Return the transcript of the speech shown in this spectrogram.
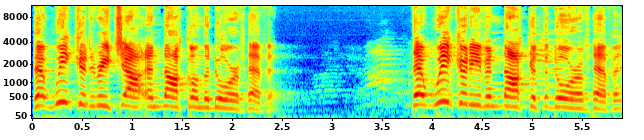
that we could reach out and knock on the door of heaven that we could even knock at the door of heaven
